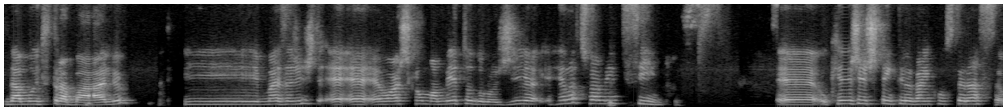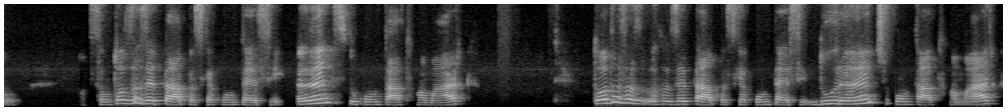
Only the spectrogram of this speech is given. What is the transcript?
dá muito trabalho, e, mas a gente, é, é, eu acho que é uma metodologia relativamente simples. É, o que a gente tem que levar em consideração? São todas as etapas que acontecem antes do contato com a marca, todas as, as etapas que acontecem durante o contato com a marca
